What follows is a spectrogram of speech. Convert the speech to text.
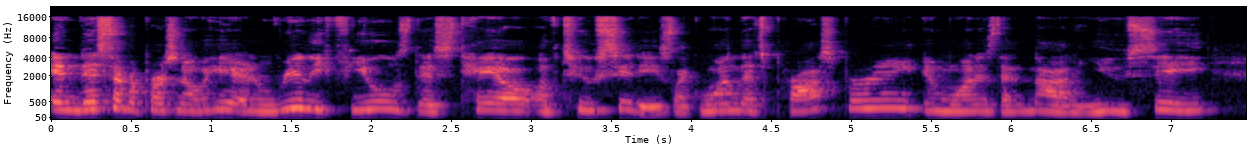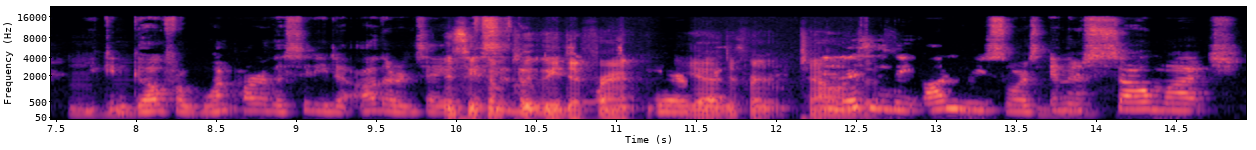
and this type of person over here and really fuels this tale of two cities, like one that's prospering and one is that not. And you see mm-hmm. you can mm-hmm. go from one part of the city to other and say and see completely different area. yeah, different challenges. This is the unresourced mm-hmm. and there's so much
